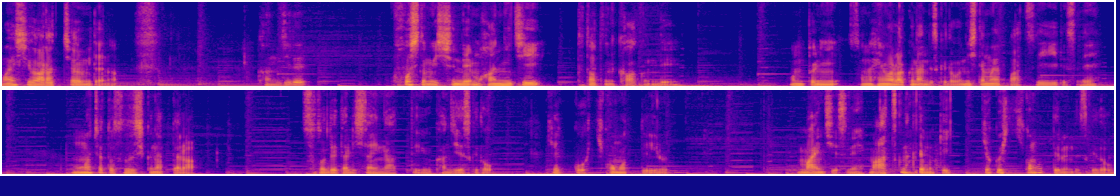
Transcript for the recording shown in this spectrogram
毎週洗っちゃうみたいな感じで、干しても一瞬でもう半日経たずに乾くんで、本当にその辺は楽なんですけど、にしてもやっぱ暑いですね。もうちょっと涼しくなったら、外出たりしたいなっていう感じですけど、結構引きこもっている毎日ですね。まあ暑くなくても結局引きこもってるんですけど、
